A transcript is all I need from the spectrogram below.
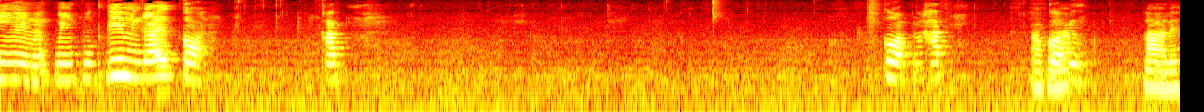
ยังไงมันเป็นคุกกี้มันได้ก่อนครับกดนะครับเอาพกอดละอยู่ลาเลย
